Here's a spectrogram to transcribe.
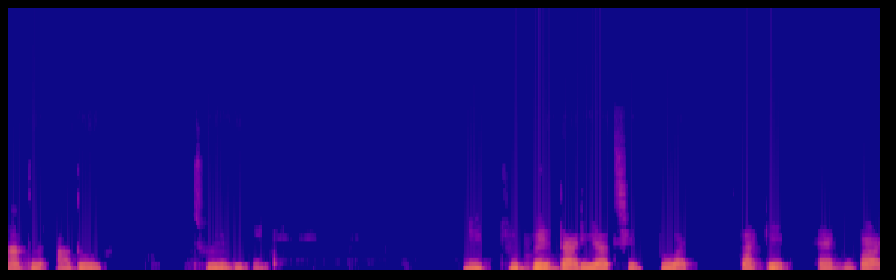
হাতের আদর ছুঁয়ে দিবে। নিশ্চুপ হয়ে দাঁড়িয়ে আছে রুয়াদ তাকে একবার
